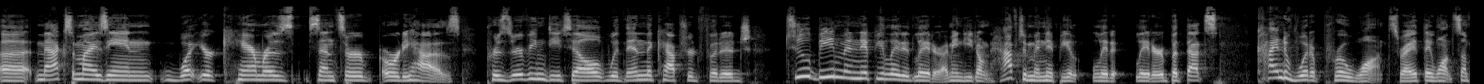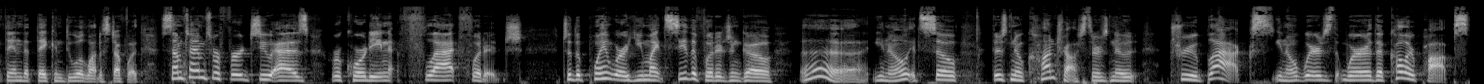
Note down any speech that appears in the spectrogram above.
uh, maximizing what your camera's sensor already has, preserving detail within the captured footage to be manipulated later. I mean, you don't have to manipulate it later, but that's kind of what a pro wants, right? They want something that they can do a lot of stuff with. Sometimes referred to as recording flat footage to the point where you might see the footage and go, ugh, you know, it's so, there's no contrast. There's no true blacks, you know, where's, where are the color pops?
